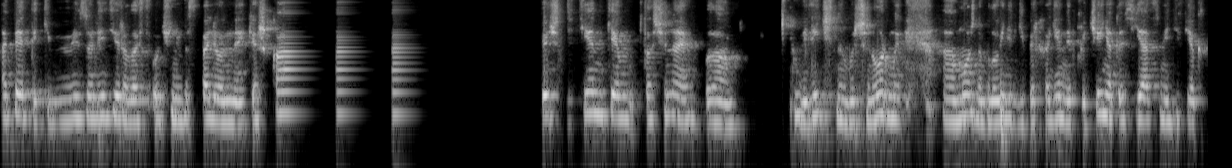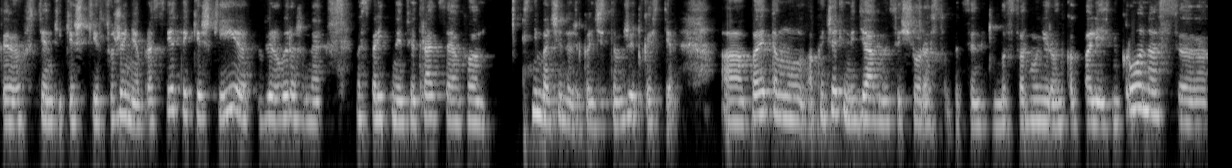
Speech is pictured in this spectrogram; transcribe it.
опять-таки визуализировалась очень воспаленная кишка, стенки, толщина их была увеличена выше нормы, а, можно было увидеть гиперхогенные включения, то есть язвенные дефекты в стенке кишки, сужение просвета кишки и выраженная воспалительная инфильтрация в с небольшим даже количеством жидкости. А, поэтому окончательный диагноз еще раз у пациентки был сформулирован как болезнь Крона с э,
